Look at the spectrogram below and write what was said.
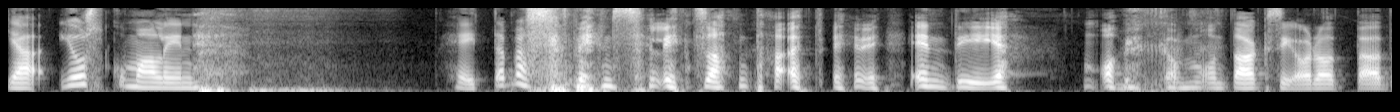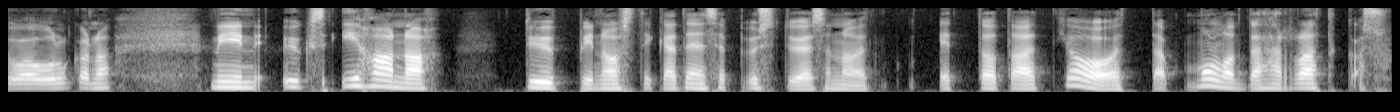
Ja just kun mä olin heittämässä pensselit santaa, että en, en tiedä, moikka, mun taksi odottaa tuo ulkona, niin yksi ihana tyyppi nosti kätensä pystyyn ja sanoi, että, että, tota, että joo, että mulla on tähän ratkaisu.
